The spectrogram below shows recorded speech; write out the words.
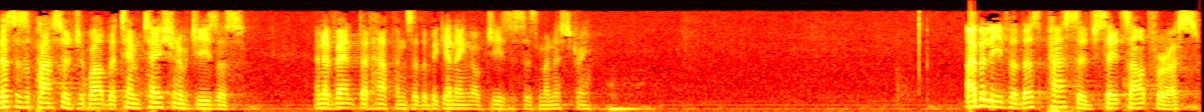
This is a passage about the temptation of Jesus, an event that happens at the beginning of Jesus' ministry. I believe that this passage sets out for us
